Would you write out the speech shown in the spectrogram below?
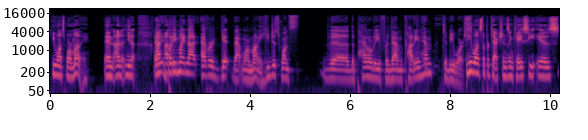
He wants more money, and I, you know, And, I- but he might not ever get that more money. He just wants the the penalty for them cutting him to be worse. he wants the protections in case he is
